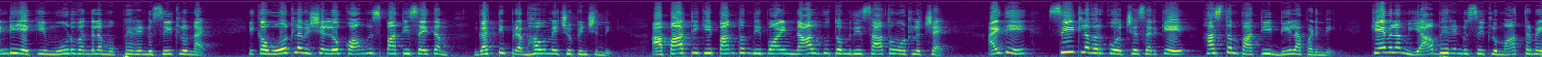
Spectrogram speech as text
ఎన్డీఏకి మూడు వందల ముప్పై రెండు సీట్లున్నాయి. ఇక ఓట్ల విషయంలో కాంగ్రెస్ పార్టీ సైతం గట్టి ప్రభావమే చూపించింది. ఆ పార్టీకి పంతొమ్మిది పాయింట్ నాలుగు తొమ్మిది శాతం ఓట్లొచ్చాయి. అయితే సీట్ల వరకు వచ్చేసరికి హస్తం పార్టీ డీలా పడింది. కేవలం యాభై రెండు సీట్లు మాత్రమే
